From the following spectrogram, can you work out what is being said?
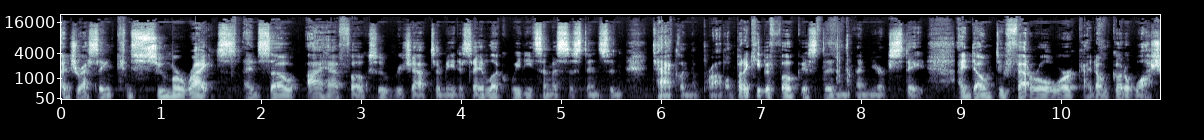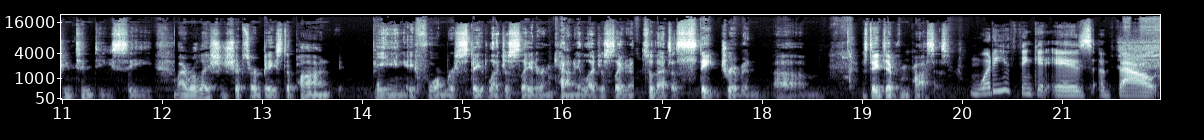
addressing consumer rights. And so I have folks who reach out to me to say, look, we need some assistance in tackling the problem. But I keep it focused in, in New York State. I don't do federal work. I don't go to Washington, D.C. My relationships are based upon being a former state legislator and county legislator. So that's a state driven um, state driven process. What do you think it is about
